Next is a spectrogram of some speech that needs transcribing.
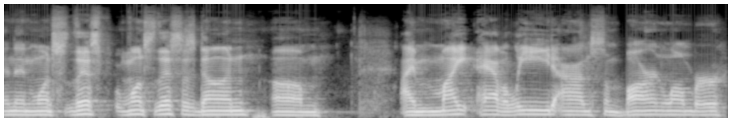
And then once this once this is done, um, I might have a lead on some barn lumber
